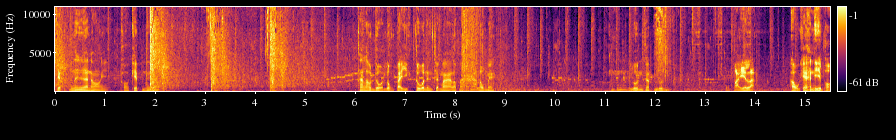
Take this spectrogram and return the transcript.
เก็บเนื้อหน่อย ขอเก็บเนื้อ ถ้าเราโดดลงไปอีกตัวหนึ่งจะมาแล้วมาหาเราไหมลุ้นครับลุ้นไปละ เอาแค่นี้พอ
